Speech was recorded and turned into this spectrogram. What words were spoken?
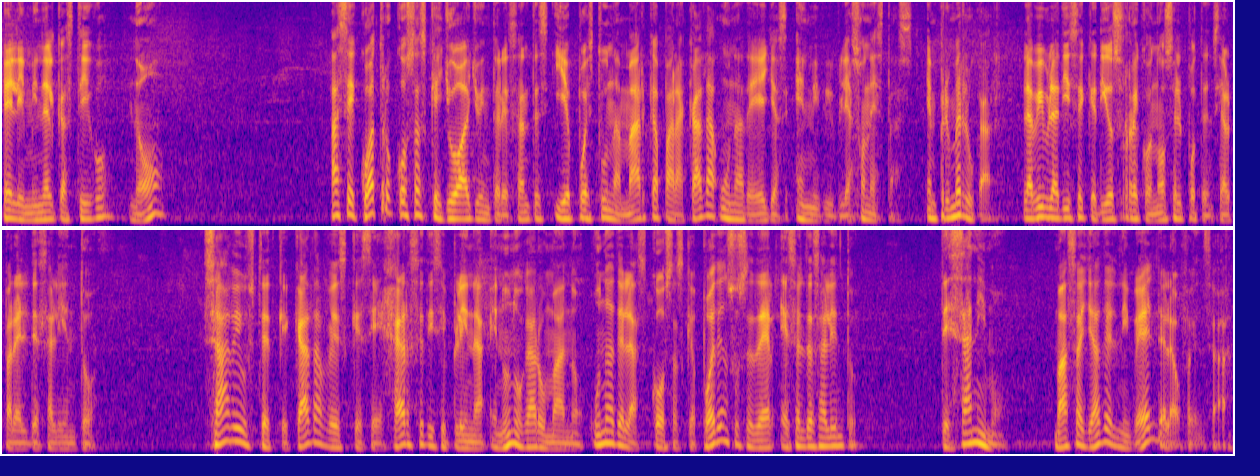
¿Elimina el castigo? No. Hace cuatro cosas que yo hallo interesantes y he puesto una marca para cada una de ellas en mi Biblia. Son estas. En primer lugar, la Biblia dice que Dios reconoce el potencial para el desaliento. ¿Sabe usted que cada vez que se ejerce disciplina en un hogar humano, una de las cosas que pueden suceder es el desaliento? Desánimo, más allá del nivel de la ofensa.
